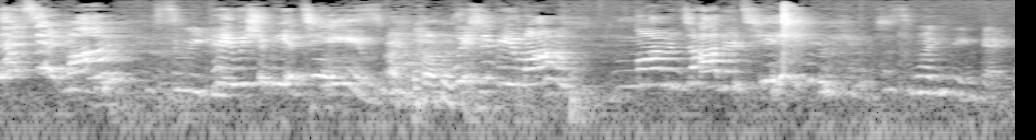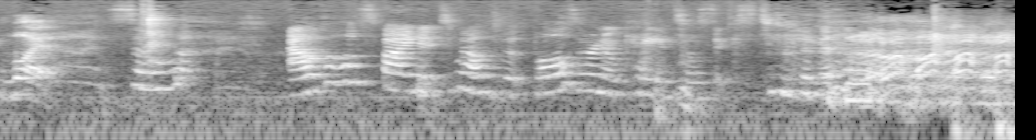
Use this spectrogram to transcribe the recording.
That's it, Mom. Sweetie, team. Hey, we should be a team. we should be a mom, mom and daughter team. Just one thing, guys. What? So, alcohol's fine at 12, but balls aren't okay until 16.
